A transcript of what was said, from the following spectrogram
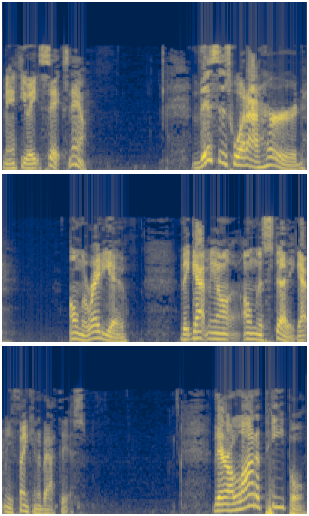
Matthew 8, 6. Now, this is what I heard on the radio that got me on, on this study, got me thinking about this. There are a lot of people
